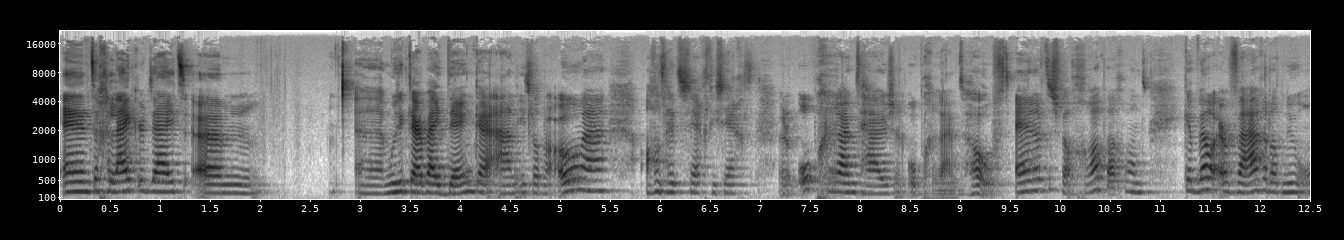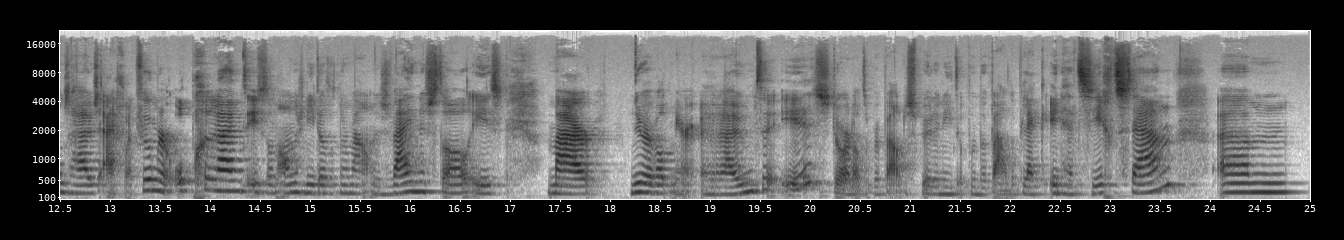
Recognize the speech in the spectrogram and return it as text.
En tegelijkertijd um, uh, moet ik daarbij denken aan iets wat mijn oma altijd zegt. Die zegt een opgeruimd huis, een opgeruimd hoofd. En dat is wel grappig, want ik heb wel ervaren dat nu ons huis eigenlijk veel meer opgeruimd is dan anders. Niet dat het normaal een zwijnenstal is, maar nu er wat meer ruimte is, doordat er bepaalde spullen niet op een bepaalde plek in het zicht staan. Um,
